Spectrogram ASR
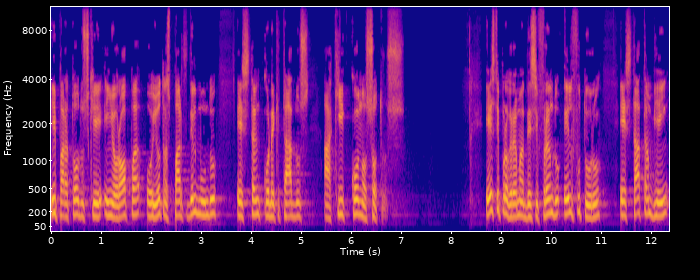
e para todos que em Europa ou em outras partes do mundo estão conectados aqui conosco. Este programa Decifrando el Futuro está também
